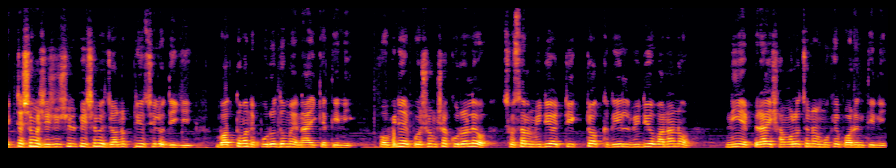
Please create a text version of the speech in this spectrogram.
একটা সময় শিশু শিল্পী হিসেবে জনপ্রিয় ছিল দিঘি। বর্তমানে পুরোদমে নায়িকা তিনি। অভিনয় প্রশংসা কুড়ালেও সোশ্যাল মিডিয়ায় টিকটক, রিল, ভিডিও বানানো নিয়ে প্রায় সমালোচনার মুখে পড়েন তিনি।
